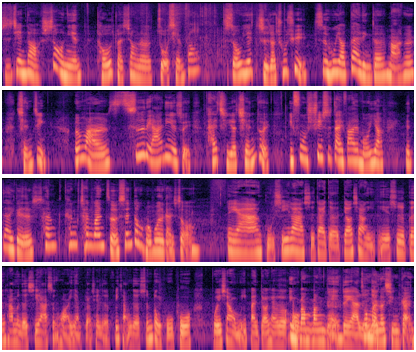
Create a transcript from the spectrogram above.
只见到少年头转向了左前方，手也指了出去，似乎要带领着马儿前进。而马儿呲牙咧嘴，抬起了前腿，一副蓄势待发的模样，也带给了参参参观者生动活泼的感受。对呀，古希腊时代的雕像也是跟他们的希腊神话一样，表现得非常的生动活泼，不会像我们一般雕像都硬邦邦的。哦、对呀，充满了情感，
